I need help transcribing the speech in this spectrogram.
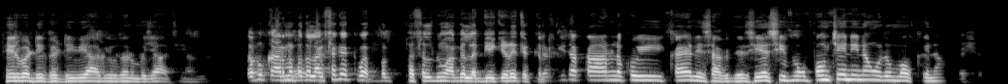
ਫਿਰ ਵੱਡੀ ਗੱਡੀ ਵੀ ਆ ਗਈ ਉਦੋਂ ਨੂੰ ਬੁਝਾਤੀ ਅੱਗ ਬਾਪੂ ਕਾਰਨ ਪਤਾ ਲੱਗ ਸਕਿਆ ਕਿ ਪ- ਫਸਲ ਨੂੰ ਅੱਗ ਲੱਗੀ ਕਿਹੜੇ ਚੱਕਰ 'ਚ? ਦਾ ਕਾਰਨ ਕੋਈ ਕਹਿ ਨਹੀਂ ਸਕਦੇ ਸੀ ਅਸੀਂ ਉਹ ਪਹੁੰਚੇ ਨਹੀਂ ਨਾ ਉਦੋਂ ਮੌਕੇ ਨਾਲ ਅੱਛਾ।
